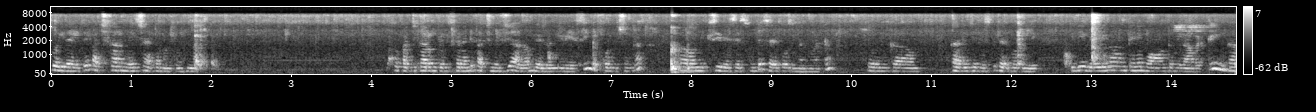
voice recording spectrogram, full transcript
సో ఇదైతే పచ్చికారం వేసి చేద్దాం అనుకుంటున్నాను. సో పచ్చికారం తెలుసు కదండి పచ్చిమిర్చి అల్లం వెల్లుల్లి వేసి కొంచెంగా మిక్సీ వేసేసుకుంటే సరిపోతుంది అనమాట సో ఇంకా కర్రీ చేసేస్తే సరిపోతుంది. ఇది వేడిగా ఉంటేనే బాగుంటుంది కాబట్టి ఇంకా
